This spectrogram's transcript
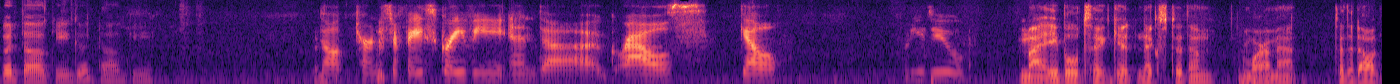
Good doggy, good doggy. Dog turns to face Gravy and uh, growls. Gel, what do you do? Am I able to get next to them from where I'm at to the dog?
